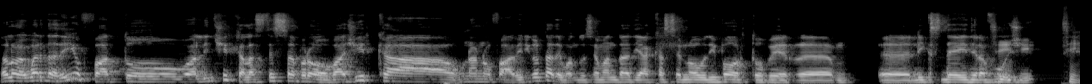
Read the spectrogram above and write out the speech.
allora, guardate, io ho fatto all'incirca la stessa prova circa un anno fa. Vi ricordate quando siamo andati a Castelnuovo di Porto per eh, eh l'X-Day della Fuji? Sì, sì.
